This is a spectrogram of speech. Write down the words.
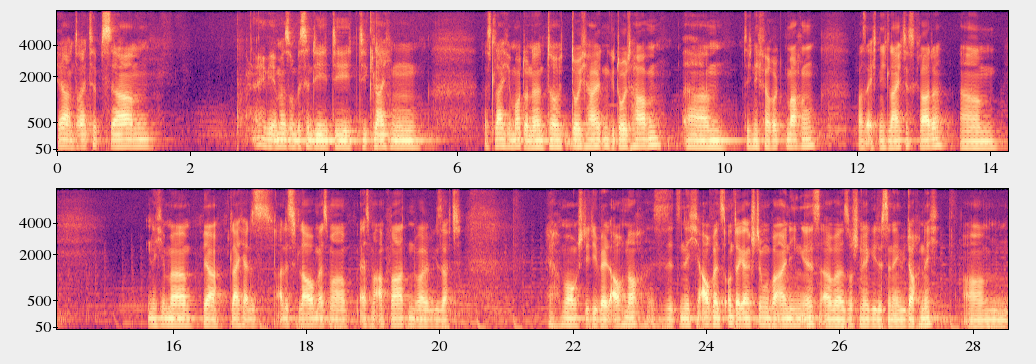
Ja, drei Tipps. Ähm, wie immer so ein bisschen die, die, die gleichen, das gleiche Motto, ne? durchhalten, Geduld haben, ähm, sich nicht verrückt machen, was echt nicht leicht ist gerade. Ähm, nicht immer ja, gleich alles, alles glauben, erstmal, erstmal abwarten, weil wie gesagt, ja, morgen steht die Welt auch noch. Es ist jetzt nicht, auch wenn es Untergangsstimmung bei einigen ist, aber so schnell geht es dann irgendwie doch nicht. Ähm,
